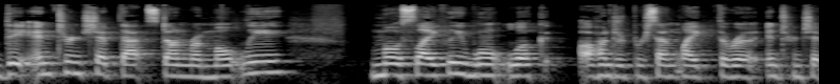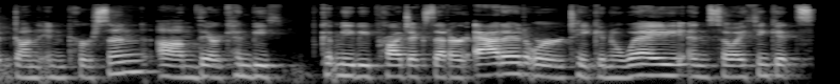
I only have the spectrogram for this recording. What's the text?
the internship that's done remotely most likely won't look 100% like the re- internship done in person. Um, there can be maybe projects that are added or taken away. And so I think it's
